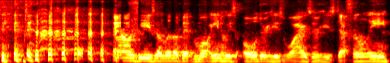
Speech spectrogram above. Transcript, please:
now he's a little bit more, you know, he's older, he's wiser, he's definitely.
